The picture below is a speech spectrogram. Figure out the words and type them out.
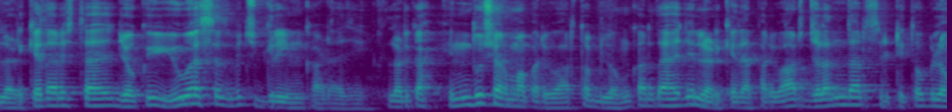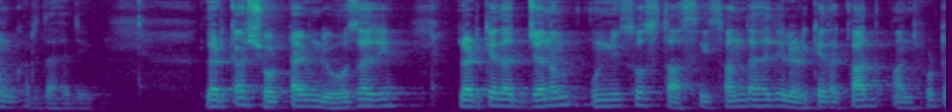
ਲੜਕੇ ਦਾ ਰਿਸ਼ਤਾ ਹੈ ਜੋ ਕਿ ਯੂ ਐਸ ਏ ਵਿੱਚ ਗ੍ਰੀਨ ਕਾਰਡ ਹੈ ਜੀ। ਲੜਕਾ ਹਿੰਦੂ ਸ਼ਰਮਾ ਪਰਿਵਾਰ ਤੋਂ ਬਿਲੋਂਗ ਕਰਦਾ ਹੈ ਜੀ। ਲੜਕੇ ਦਾ ਪਰਿਵਾਰ ਜਲੰਧਰ ਸਿਟੀ ਤੋਂ ਬਿਲੋਂਗ ਕਰਦਾ ਹੈ ਜੀ। ਲੜਕਾ ਸ਼ਾਰਟ ਟਾਈਮ ਡਿਵੋਰਸ ਹੈ ਜੀ। ਲੜਕੇ ਦਾ ਜਨਮ 1987 ਸੰਨ ਦਾ ਹੈ ਜੀ। ਲੜਕੇ ਦਾ ਕੱਦ 5 ਫੁੱਟ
